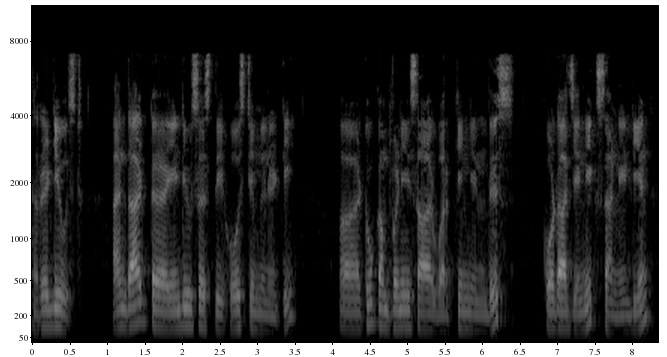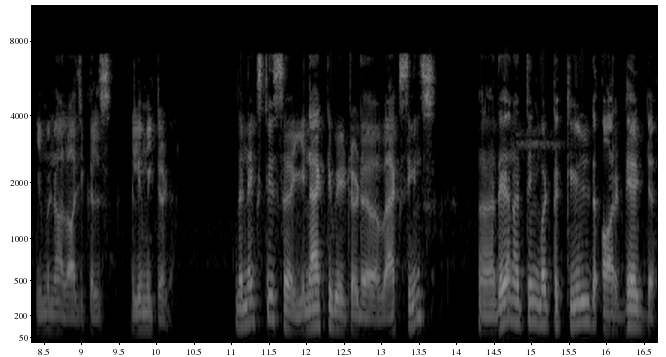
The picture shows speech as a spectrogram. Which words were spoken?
reduced, and that uh, induces the host immunity two companies are working in this Codagenix and Indian Immunologicals Limited. The next is uh, inactivated uh, vaccines. Uh, they are nothing but killed or dead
